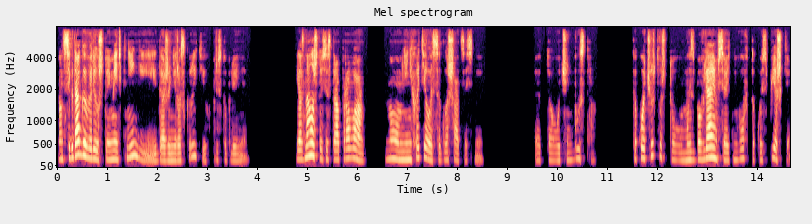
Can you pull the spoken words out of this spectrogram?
Он всегда говорил, что иметь книги и даже не раскрыть их – преступление. Я знала, что сестра права, но мне не хотелось соглашаться с ней. Это очень быстро. Такое чувство, что мы избавляемся от него в такой спешке.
